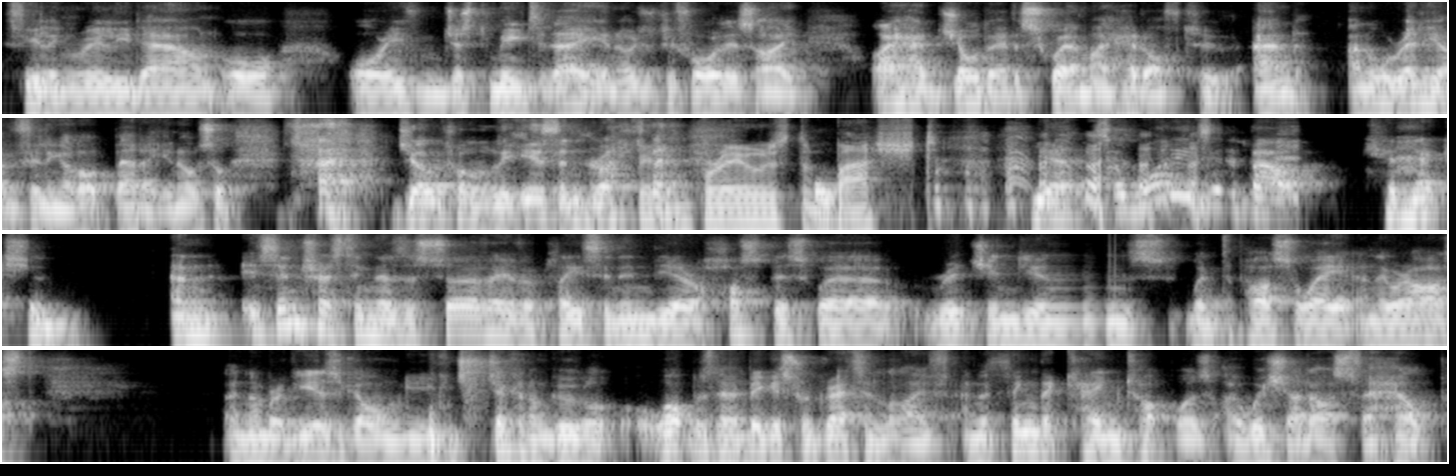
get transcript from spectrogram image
feeling really down or or even just me today you know just before this i i had joe there to swear my head off to and and already i'm feeling a lot better you know so joe probably isn't right? Feeling bruised and bashed. yeah so what is it about connection and it's interesting, there's a survey of a place in India, a hospice where rich Indians went to pass away, and they were asked a number of years ago, and you can check it on Google, what was their biggest regret in life? And the thing that came top was, I wish I'd asked for help.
